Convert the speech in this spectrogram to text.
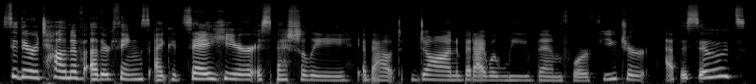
So there are a ton of other things I could say here, especially about Dawn, but I will leave them for future episodes.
